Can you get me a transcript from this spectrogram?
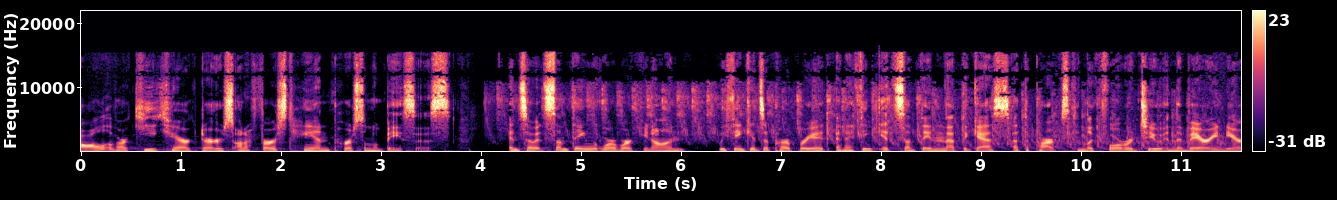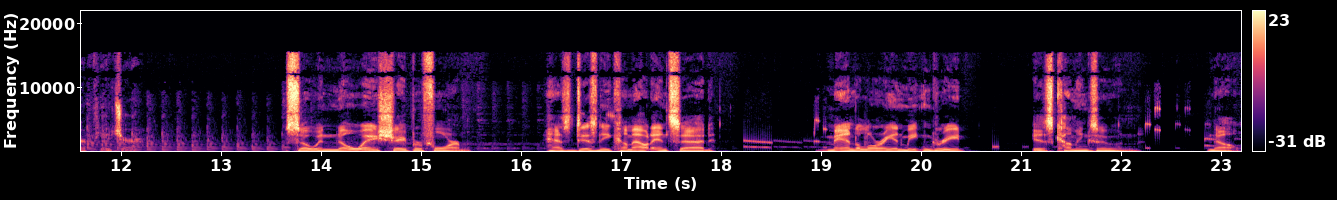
all of our key characters on a first hand personal basis. And so it's something we're working on. We think it's appropriate, and I think it's something that the guests at the parks can look forward to in the very near future. So, in no way, shape, or form has Disney come out and said, Mandalorian meet and greet is coming soon. No,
